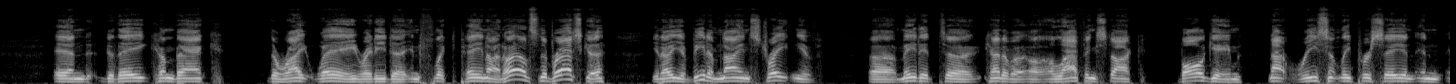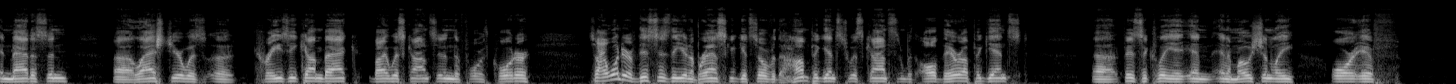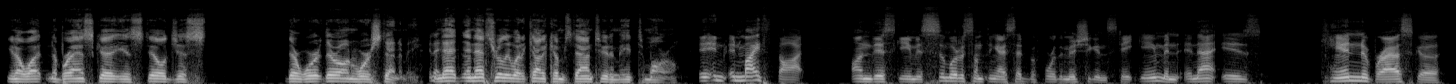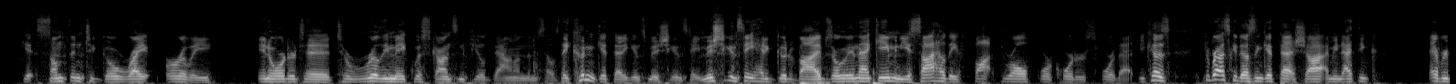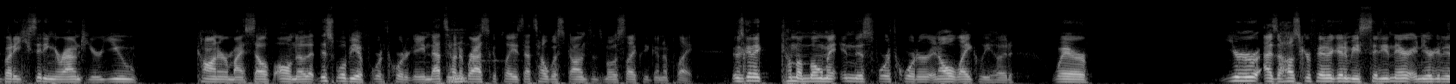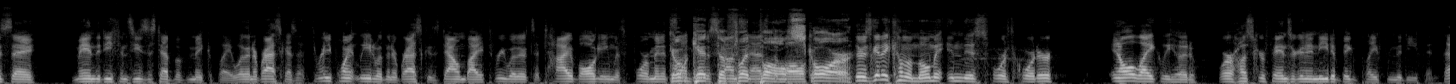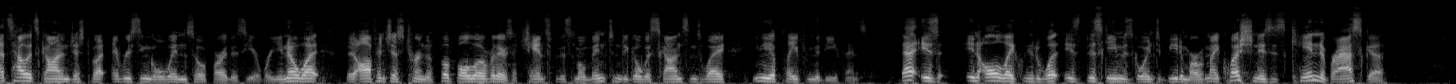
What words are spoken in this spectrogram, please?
And do they come back the right way, ready to inflict pain on? Well, it's Nebraska. You know, you beat them nine straight, and you've uh, made it uh, kind of a, a laughing stock ball game. Not recently per se in in, in Madison. Uh, last year was crazy comeback by Wisconsin in the fourth quarter. So I wonder if this is the year Nebraska gets over the hump against Wisconsin with all they're up against, uh, physically and, and emotionally, or if you know what, Nebraska is still just their wor- their own worst enemy, and, that and that's really what it kind of comes down to to me tomorrow. In, in my thought on this game is similar to something I said before the Michigan State game, and, and that is, can Nebraska get something to go right early in order to, to really make Wisconsin feel down on themselves. They couldn't get that against Michigan State. Michigan State had good vibes early in that game, and you saw how they fought through all four quarters for that. Because Nebraska doesn't get that shot. I mean, I think everybody sitting around here, you, Connor, myself, all know that this will be a fourth quarter game. That's how mm-hmm. Nebraska plays. That's how Wisconsin's most likely going to play. There's going to come a moment in this fourth quarter, in all likelihood, where you're, as a Husker fan, are going to be sitting there and you're going to say, man, the defense needs to step up and make a play. Whether Nebraska has a three-point lead, whether Nebraska is down by three, whether it's a tie ball game with four minutes Go left, get the football the ball, score. There's going to come a moment in this fourth quarter, in all likelihood, where Husker fans are going to need a big play from the defense. That's how it's gone in just about every single win so far this year. Where you know what, the offense just turned the football over. There's a chance for this momentum to go Wisconsin's way. You need a play from the defense. That is, in all likelihood, what is this game is going to be tomorrow. But my question is: Is can Nebraska,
